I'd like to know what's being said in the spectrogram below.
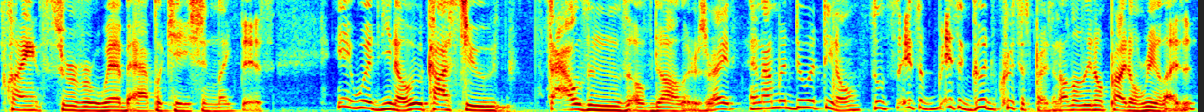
client server web application like this, it would, you know, it would cost you thousands of dollars, right? And I'm gonna do it, you know, so it's, it's a it's a good Christmas present, although they don't probably don't realize it,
